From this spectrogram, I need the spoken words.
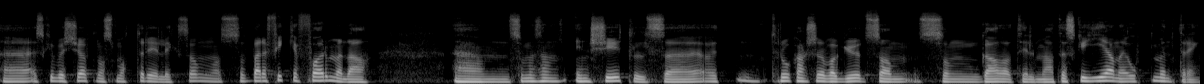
Uh, jeg skulle bare kjøpe noe småtteri, liksom. Og så bare fikk jeg for meg det um, som en sånn innskytelse. Og Jeg tror kanskje det var Gud som, som ga det til meg, at jeg skulle gi han en oppmuntring.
